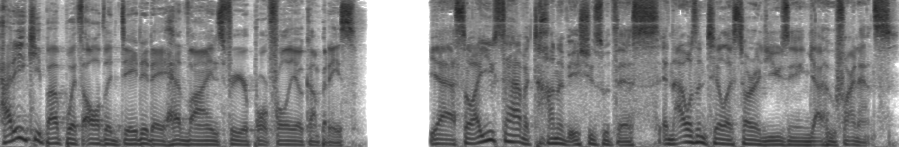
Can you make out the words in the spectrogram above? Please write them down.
How do you keep up with all the day to day headlines for your portfolio companies? Yeah, so I used to have a ton of issues with this, and that was until I started using Yahoo Finance.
